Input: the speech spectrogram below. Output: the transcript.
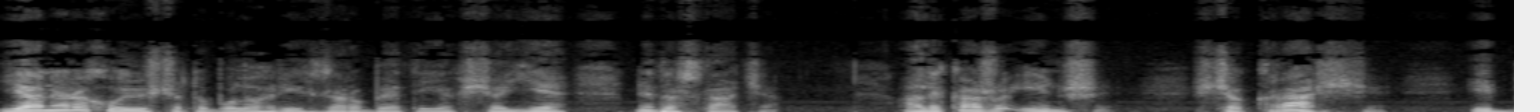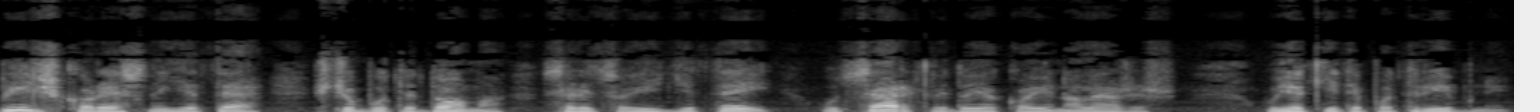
Я не рахую, що то було гріх заробити, якщо є недостача, але кажу інше що краще і більш корисне є те, щоб бути дома серед своїх дітей у церкві, до якої належиш, у якій ти потрібний,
